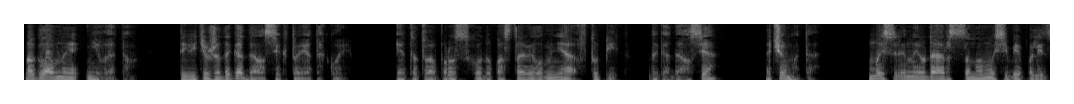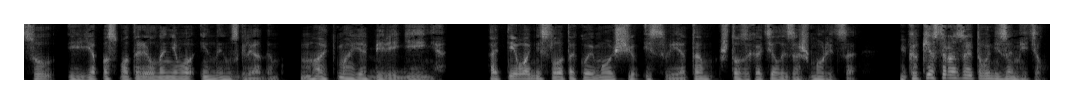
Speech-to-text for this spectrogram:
Но главное не в этом. Ты ведь уже догадался, кто я такой. Этот вопрос сходу поставил меня в тупик. Догадался? О чем это? Мысленный удар самому себе по лицу, и я посмотрел на него иным взглядом. Мать моя берегиня! От него несло такой мощью и светом, что захотелось зажмуриться. И как я сразу этого не заметил.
